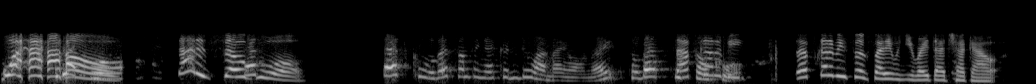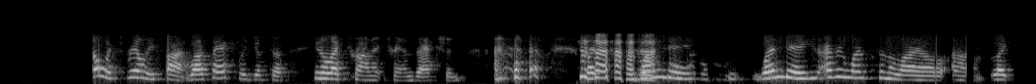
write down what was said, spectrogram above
Wow. That is so That's- cool. That's cool. That's something I couldn't do on my own, right? So that's just That's so gotta cool. be that's gotta be so exciting when you write that check out. Oh, it's really fun. Well, it's actually just a an electronic transaction. but one day, one day, you know, every once in a while, um, like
